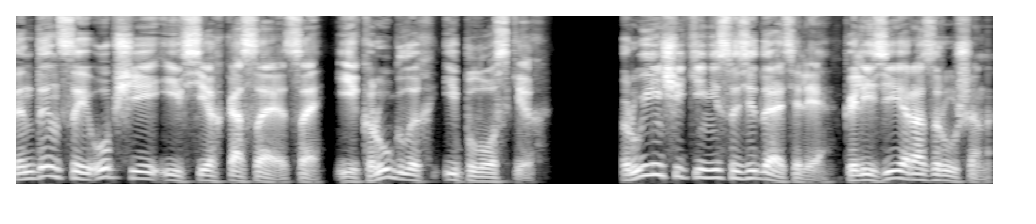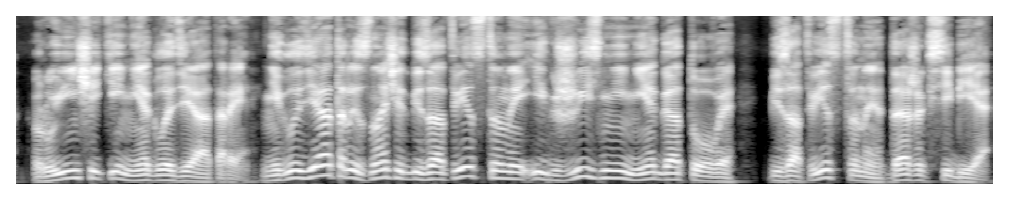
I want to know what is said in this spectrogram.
Тенденции общие и всех касаются, и круглых, и плоских. Руинщики не созидатели, Колизей разрушен, руинщики не гладиаторы. Не гладиаторы значит безответственны и к жизни не готовы, безответственны даже к себе.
